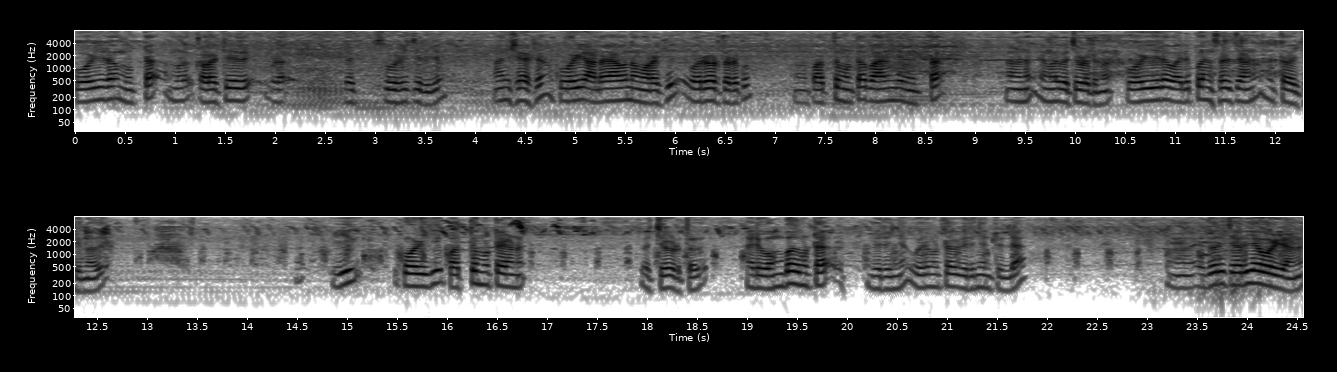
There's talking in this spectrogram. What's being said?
കോഴിയുടെ മുട്ട നമ്മൾ കളക്ട് ചെയ്ത് ഇവിടെ സൂക്ഷിച്ചിരിക്കും. അതിനുശേഷം കോഴി അടയാവുന്ന മുറയ്ക്ക് ഓരോരുത്തർക്കും പത്ത് മുട്ട പതിനഞ്ച് മുട്ട ആണ് ഞങ്ങൾ വെച്ച് കൊടുക്കുന്നത്. കോഴിയുടെ വലിപ്പം അനുസരിച്ചാണ് മുട്ട വയ്ക്കുന്നത്. ഈ കോഴിക്ക് പത്ത് മുട്ടയാണ് വെച്ച് കൊടുത്തത് അതിൽ ഒമ്പത് മുട്ട വിരിഞ്ഞ് ഒരു മുട്ട വിരിഞ്ഞിട്ടില്ല. ഇതൊരു ചെറിയ കോഴിയാണ്.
